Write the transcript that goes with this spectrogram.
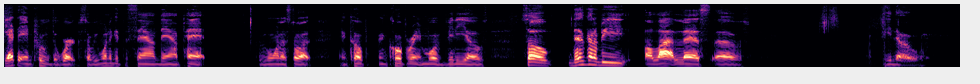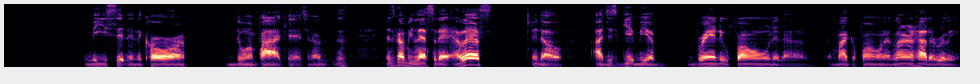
You have to improve the work. So we want to get the sound down pat. We want to start incorpor- incorporating more videos. So there's going to be a lot less of, you know, me sitting in the car doing podcasts. You know, there's, there's going to be less of that unless, you know, I just get me a brand new phone and a, a microphone and learn how to really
